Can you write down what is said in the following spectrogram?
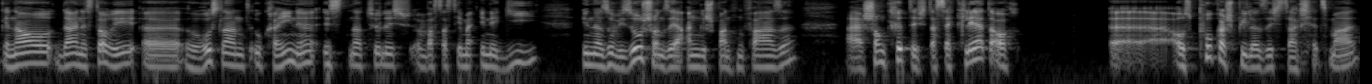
genau deine Story, äh, Russland, Ukraine, ist natürlich, was das Thema Energie in einer sowieso schon sehr angespannten Phase, äh, schon kritisch. Das erklärt auch äh, aus Pokerspielersicht, sage ich jetzt mal,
